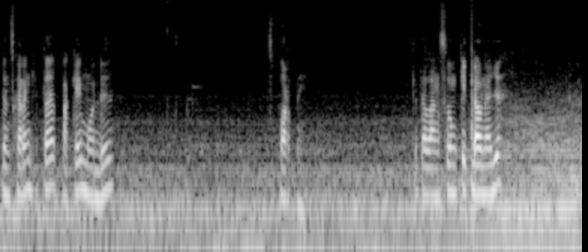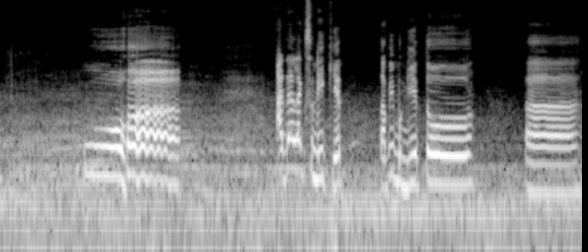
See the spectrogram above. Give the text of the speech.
Dan sekarang kita pakai mode sport nih. Kita langsung kick down aja. Wow. Ada lag sedikit, tapi begitu uh,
